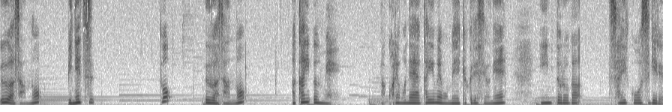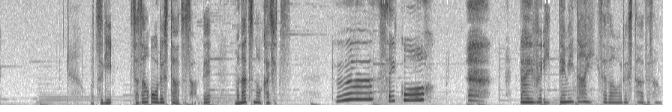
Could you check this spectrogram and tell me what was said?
UAさんの微熱と UAさんの赤い運命。まあ、これもね赤い運命も名曲ですよね。イントロが最高すぎる。お次サザンオールスターズさんで真夏の果実。うー最高。ライブ行ってみたいサザンオールスターズさん。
